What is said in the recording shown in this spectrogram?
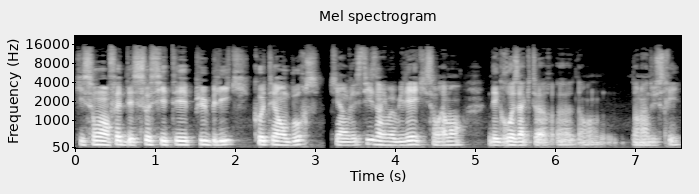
qui sont en fait des sociétés publiques cotées en bourse qui investissent dans l'immobilier et qui sont vraiment des gros acteurs euh, dans, dans l'industrie.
